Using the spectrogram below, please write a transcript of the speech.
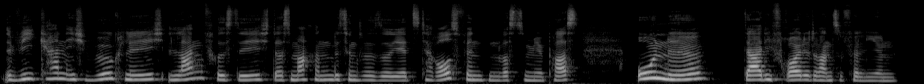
wie kann ich wirklich langfristig das machen, beziehungsweise jetzt herausfinden, was zu mir passt, ohne da die Freude dran zu verlieren.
